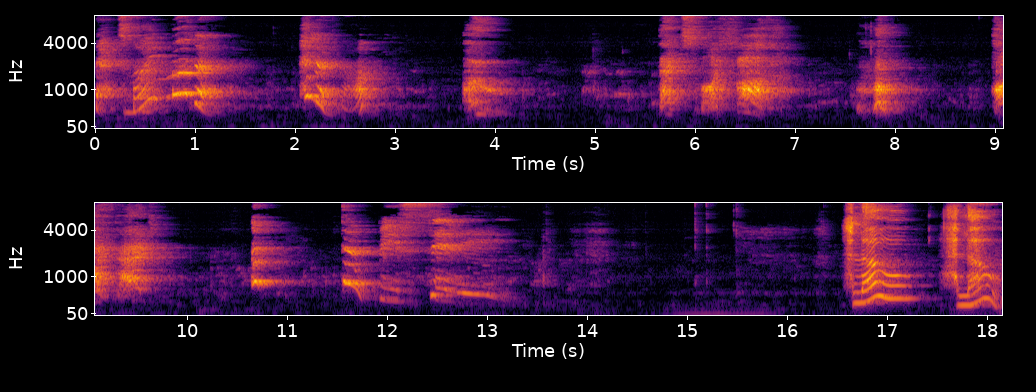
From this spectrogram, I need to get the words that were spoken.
That's my mother! Hello, Mum. Oh! That's my father! Hello, hello,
